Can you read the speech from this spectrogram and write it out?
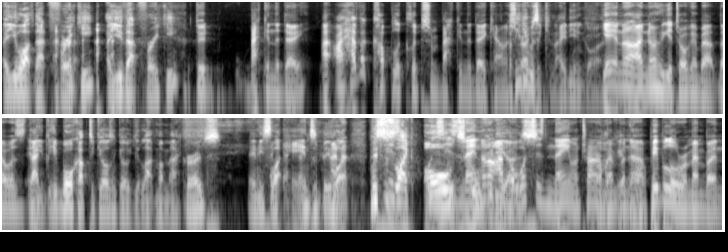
Are you like that freaky? Are you that freaky? dude. Back in the day, I, I have a couple of clips from back in the day Counter I think he was a Canadian guy. yeah, no, I know who you're talking about. That was and that. he'd, he'd walk up to girls and go, "You like my macros?" And his like hands would be I know. like, What's "This is his- like what's old his school name? No, no, I- videos." but what's his name? I'm trying to Fucking remember now. hell. People will remember. And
